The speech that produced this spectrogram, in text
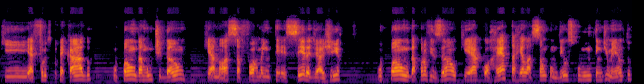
que é fruto do pecado, o pão da multidão, que é a nossa forma interesseira de agir, o pão da provisão, que é a correta relação com Deus, com o entendimento,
